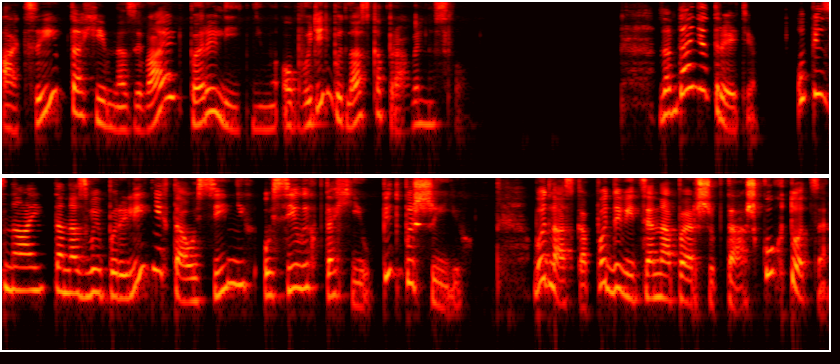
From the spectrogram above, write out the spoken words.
А цих птахів називають перелітніми. Обведіть, будь ласка, правильне слово. Завдання третє. Упізнай та назви перелітніх та осінніх осілих птахів. Підпиши їх. Будь ласка, подивіться на першу пташку. Хто це?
